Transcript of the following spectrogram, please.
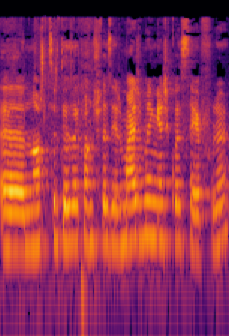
Uh, nós de certeza que vamos fazer mais manhãs com a Séfora.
